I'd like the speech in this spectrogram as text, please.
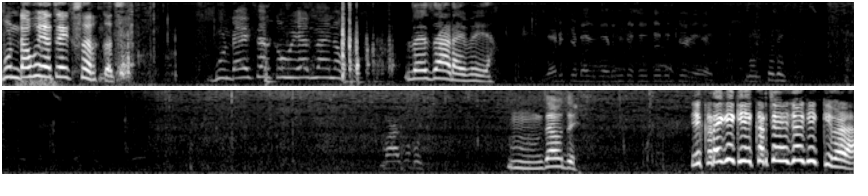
बुंडा हुयाचा एक सारखंच. गुंडा एकसारखं होईच नाही नव्हतं लय जाड आहे भैया. हम्म जाऊ दे. इकडे घे की इकडच्या ह्याच्यावर घे की वेळा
